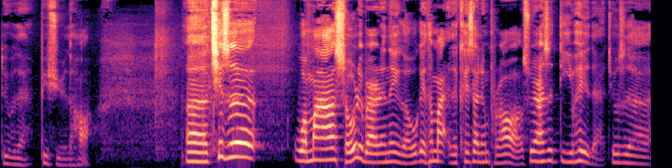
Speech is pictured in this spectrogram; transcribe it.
对不对？必须的哈。呃，其实我妈手里边的那个，我给她买的 K 三零 Pro 虽然是低配的，就是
